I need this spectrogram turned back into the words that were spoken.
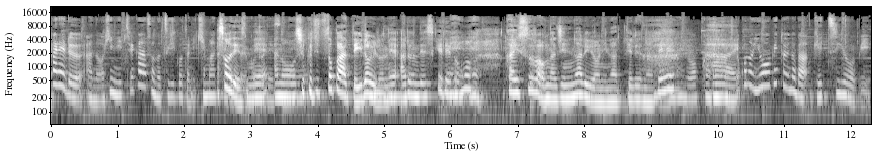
開かれるあの日にちがその次ごとに決まっているそうですね、あの祝日とかっていろいろね、うん、あるんですけれども、えー、回数は同じになるようになってるので、はい、この曜日というのが月曜日。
